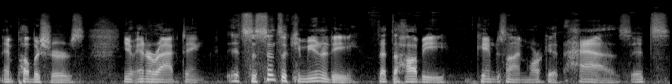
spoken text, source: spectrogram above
and publishers, you know, interacting. It's the sense of community that the hobby game design market has. It's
